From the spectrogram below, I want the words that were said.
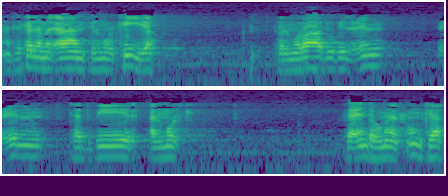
نتكلم الآن في الملكية. فالمراد بالعلم علم تدبير الملك. فعنده من الحنكة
